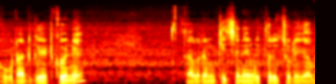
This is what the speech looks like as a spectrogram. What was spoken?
কোকোনাট গ্রেড করে নিয়ে তারপরে আমি কিচেনের ভিতরে চলে যাব।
